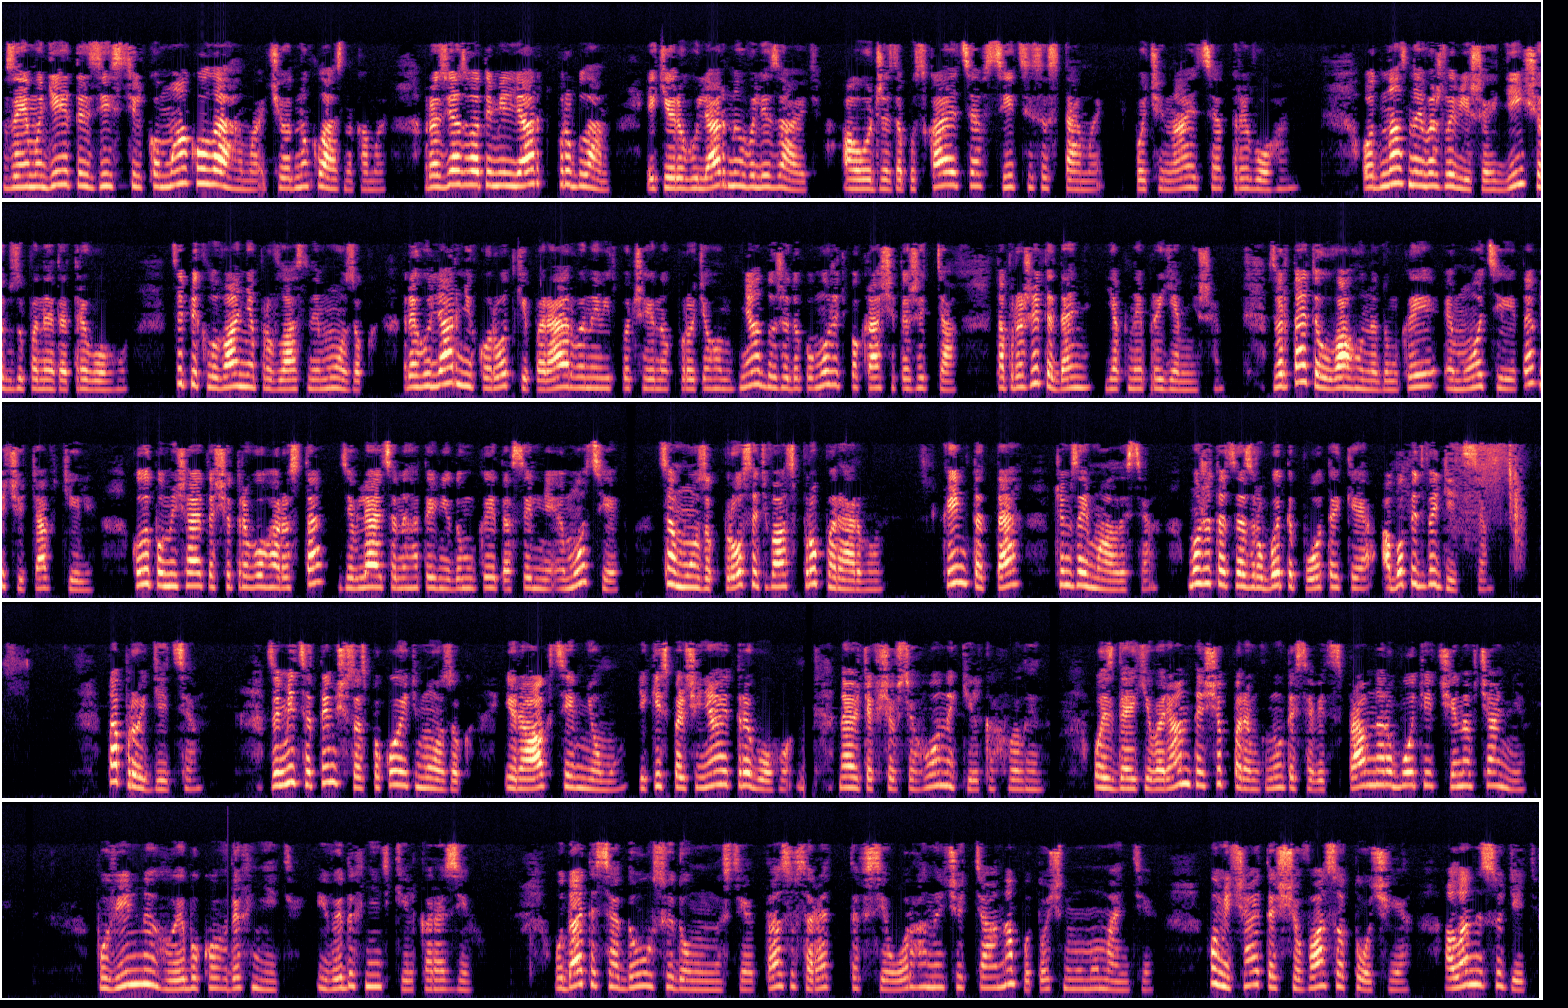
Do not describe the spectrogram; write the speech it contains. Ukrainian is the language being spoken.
взаємодіяти зі стількома колегами чи однокласниками, розв'язувати мільярд проблем, які регулярно вилізають, а отже запускаються всі ці системи, починається тривога. Одна з найважливіших дій, щоб зупинити тривогу, це піклування про власний мозок. Регулярні короткі перерви на відпочинок протягом дня дуже допоможуть покращити життя та прожити день якнайприємніше. Звертайте увагу на думки, емоції та відчуття в тілі. Коли помічаєте, що тривога росте, з'являються негативні думки та сильні емоції, це мозок просить вас про перерву. Киньте те, чим займалися. Можете це зробити потайки або підведіться. Та пройдіться. Займіться тим, що заспокоїть мозок і реакції в ньому, які спричиняють тривогу, навіть якщо всього на кілька хвилин. Ось деякі варіанти, щоб перемкнутися від справ на роботі чи навчанні. Повільно і глибоко вдихніть і видихніть кілька разів. Удайтеся до усвідомленості та зосередьте всі органи чуття на поточному моменті. Помічайте, що вас оточує, але не судіть.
